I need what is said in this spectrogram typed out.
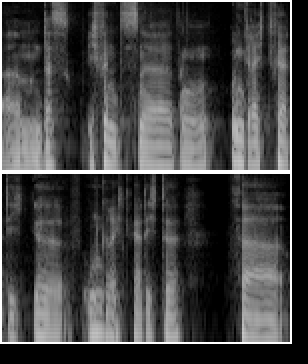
Ähm, das, ich finde, es eine ungerechtfertigte, ungerechtfertigte Ver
